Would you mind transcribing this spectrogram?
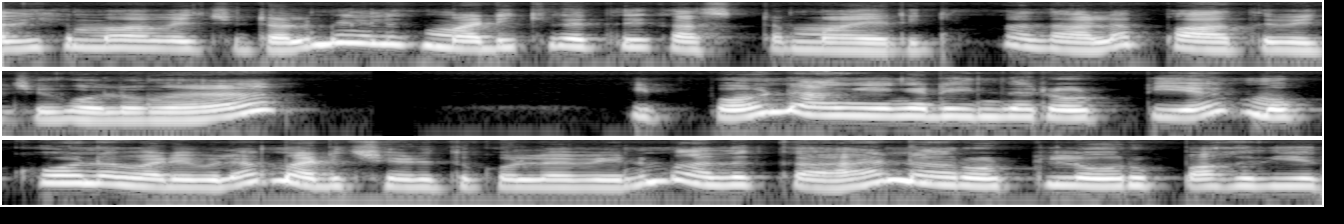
அதிகமாக வச்சுட்டாலும் எங்களுக்கு மடிக்கிறதுக்கு கஷ்டமாக இருக்கும் அதால் பார்த்து வச்சுக்கொள்ளுங்க. இப்போது நாங்கள் எங்கள்கிட்ட இந்த ரொட்டியை முக்கோண வடிவில் மடித்து எடுத்துக்கொள்ள வேணும் அதுக்காக நான் ரொட்டியில் ஒரு பகுதியை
